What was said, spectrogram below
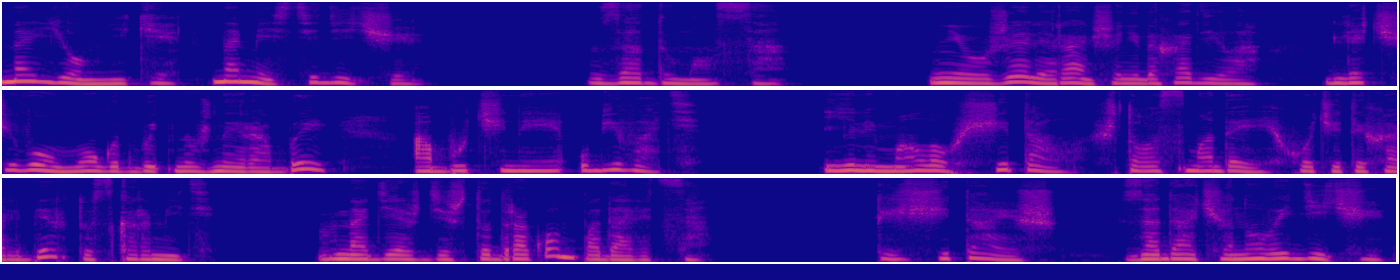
наемники на месте дичи? Задумался. Неужели раньше не доходило, для чего могут быть нужны рабы, обученные убивать? Или Малох считал, что Асмодей хочет их Альберту скормить, в надежде, что дракон подавится? Ты считаешь, задача новой дичи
